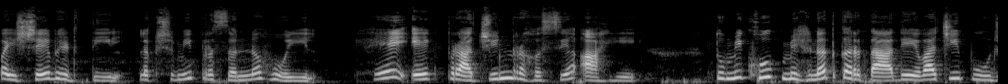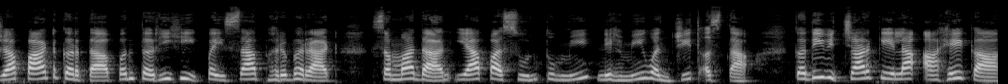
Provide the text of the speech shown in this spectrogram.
पैसे भेटतील लक्ष्मी प्रसन्न होईल. हे एक प्राचीन रहस्य आहे. तुम्ही खूप मेहनत करता देवाची पूजा पाठ करता पण तरीही पैसा भरभराट समाधान यापासून तुम्ही नेहमी वंचित असता. कधी विचार केला आहे का?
